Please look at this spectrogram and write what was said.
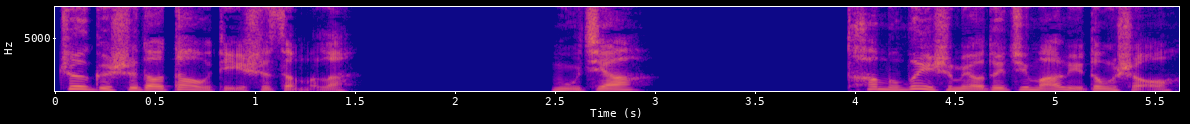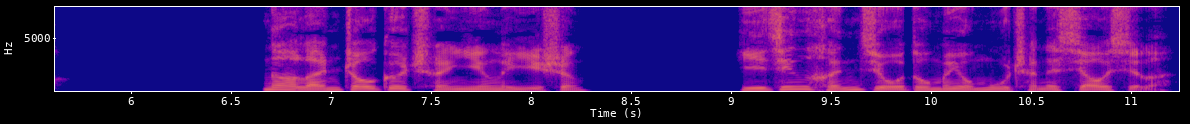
这个世道到底是怎么了？穆家，他们为什么要对军马旅动手？纳兰朝歌沉吟了一声，已经很久都没有沐尘的消息了，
